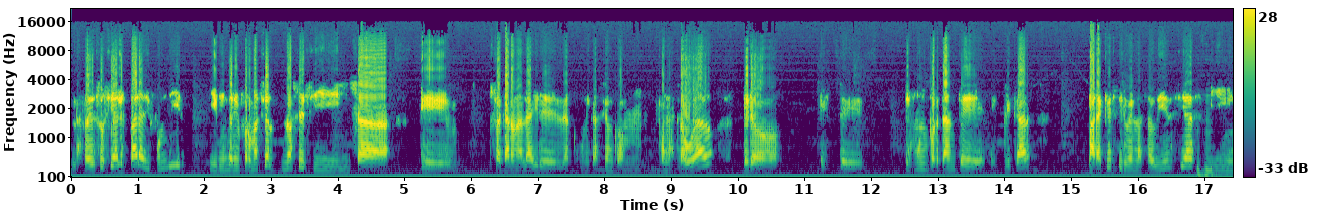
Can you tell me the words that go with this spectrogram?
las redes sociales para difundir y brindar información. No sé si ya eh, sacaron al aire la comunicación con, nuestro abogado, pero este es muy importante explicar para qué sirven las audiencias y,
